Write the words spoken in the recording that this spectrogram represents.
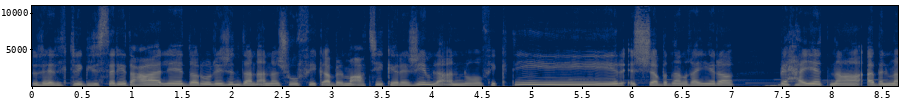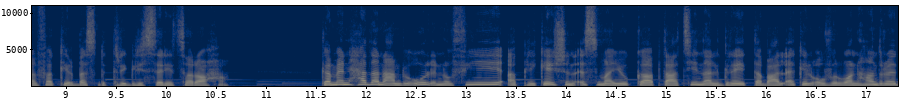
ال triglyceride عالي ضروري جدا أنا اشوفك قبل ما أعطيك رجيم لأنه في كتير أشياء بدنا نغيرها بحياتنا قبل ما نفكر بس بال triglyceride صراحة. كمان حدا عم بيقول إنه في application اسمها Yuka بتعطينا ال grade تبع الأكل over 100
